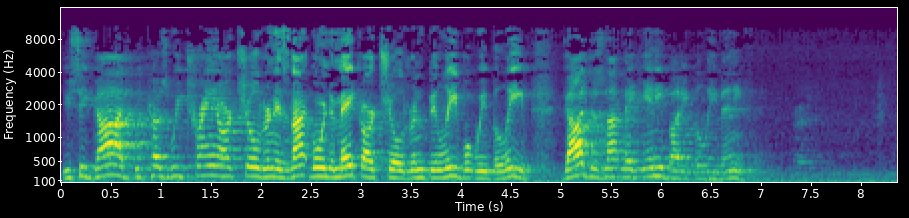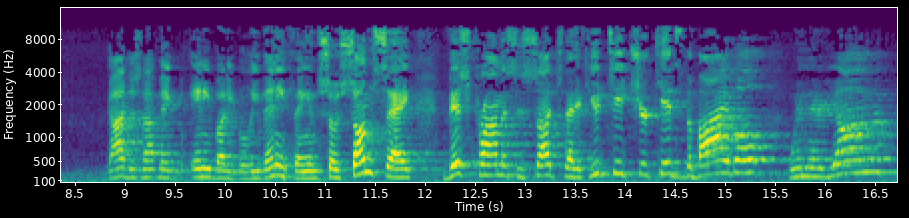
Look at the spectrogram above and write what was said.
You see, God, because we train our children, is not going to make our children believe what we believe. God does not make anybody believe anything. God does not make anybody believe anything. And so some say this promise is such that if you teach your kids the Bible when they're young,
